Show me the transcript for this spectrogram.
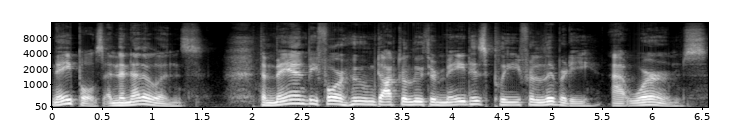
Naples, and the Netherlands, the man before whom Dr. Luther made his plea for liberty at Worms.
